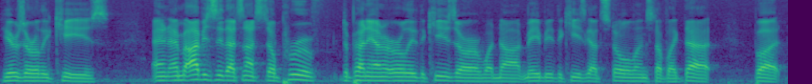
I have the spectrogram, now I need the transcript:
Here's early keys, and, and obviously that's not still proof. Depending on how early the keys are and whatnot, maybe the keys got stolen, stuff like that. But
